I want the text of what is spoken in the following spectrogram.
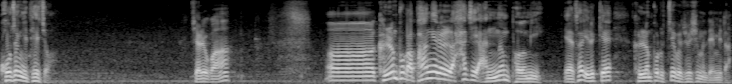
고정이 되죠. 재료가 어, 클럼프가 방해를 하지 않는 범위에서 이렇게 클럼프로 집어 주시면 됩니다.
